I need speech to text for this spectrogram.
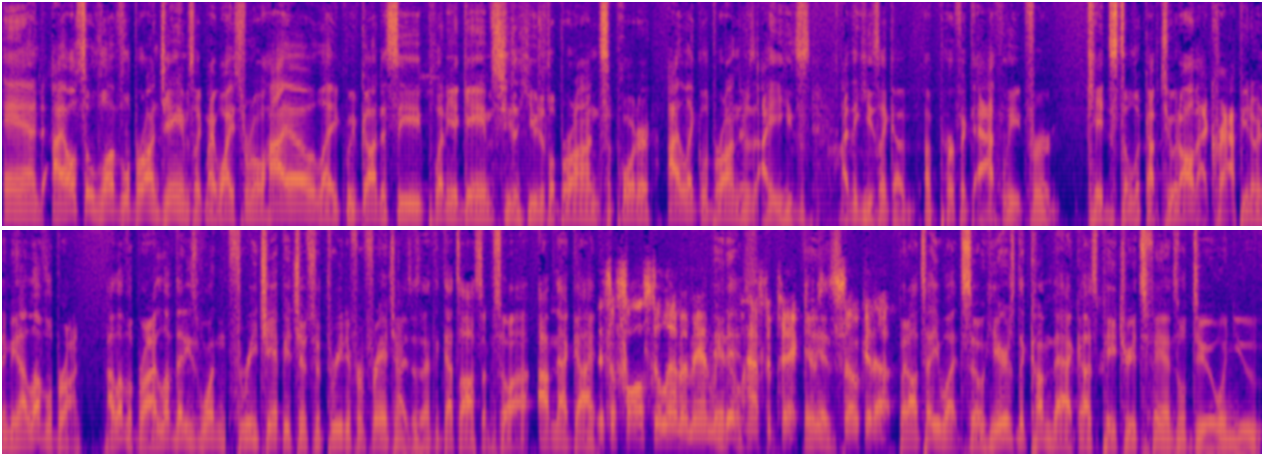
And I also love LeBron James. Like my wife's from Ohio. Like we've gone to see plenty of games. She's a huge LeBron supporter. I like LeBron. There's I he's I think he's like a, a perfect athlete for kids to look up to and all that crap. You know what I mean? I love LeBron. I love LeBron. I love that he's won three championships with three different franchises. I think that's awesome. So uh, I'm that guy. It's a false dilemma, man. We it don't is. have to pick. Just it is. Soak it up. But I'll tell you what. So here's the comeback us Patriots fans will do when you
